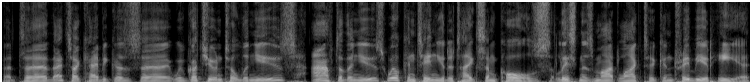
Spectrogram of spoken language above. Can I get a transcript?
But uh, that's okay because uh, we've got you until the news. After the news, we'll continue to take some calls. Listeners might like to contribute here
